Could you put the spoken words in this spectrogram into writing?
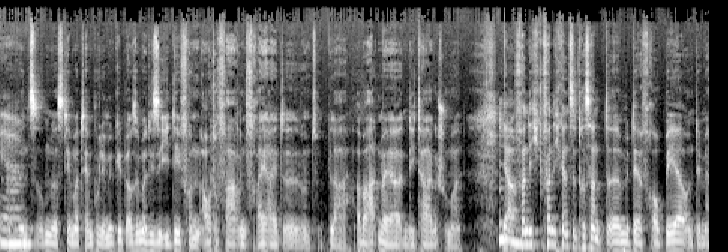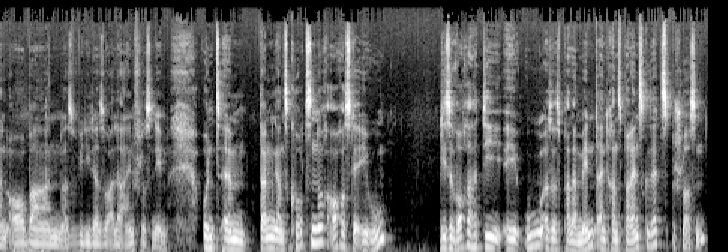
Ja. Wenn es um das Thema Tempolimit geht. Also immer diese Idee von Autofahren, Freiheit äh, und bla. Aber hatten wir ja die Tage schon mal. Ja, fand ich, fand ich ganz interessant äh, mit der Frau Beer und dem Herrn Orban, also wie die da so alle Einfluss nehmen. Und ähm, dann ganz kurz noch, auch aus der EU. Diese Woche hat die EU, also das Parlament, ein Transparenzgesetz beschlossen.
